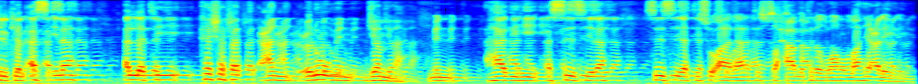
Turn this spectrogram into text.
تلك الأسئلة التي كشفت عن علوم جمة من هذه السلسلة سلسلة سؤالات الصحابة رضوان الله عليهم.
